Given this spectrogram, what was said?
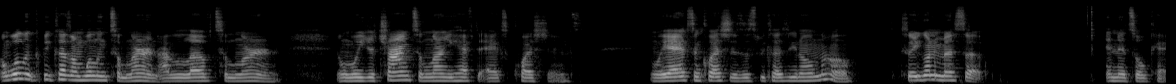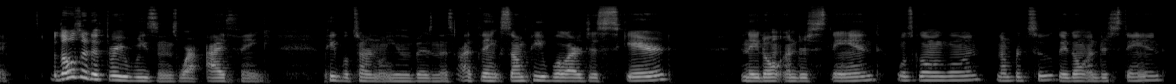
I'm willing because I'm willing to learn. I love to learn. And when you're trying to learn, you have to ask questions. And when you're asking questions, it's because you don't know. So you're going to mess up. And it's okay. But those are the three reasons why I think people turn on you in business. I think some people are just scared and they don't understand what's going on. Number two, they don't understand.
